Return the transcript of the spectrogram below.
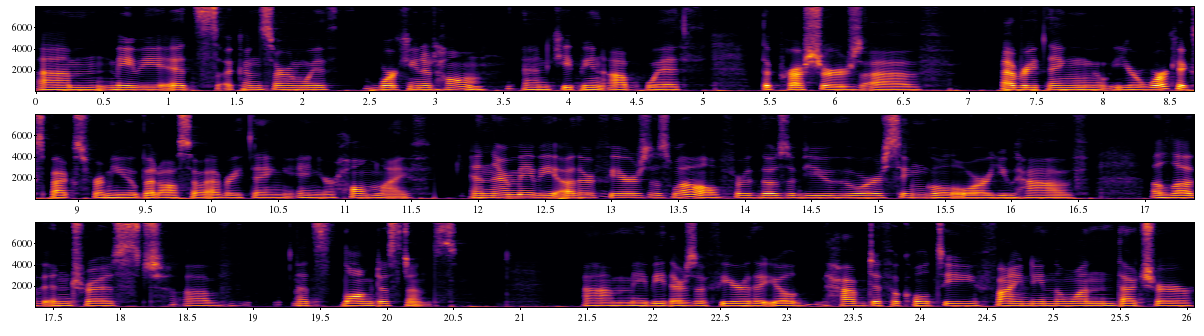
Um, maybe it's a concern with working at home and keeping up with the pressures of everything your work expects from you, but also everything in your home life. And there may be other fears as well for those of you who are single or you have a love interest of that's long distance. Um, maybe there's a fear that you'll have difficulty finding the one that you're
